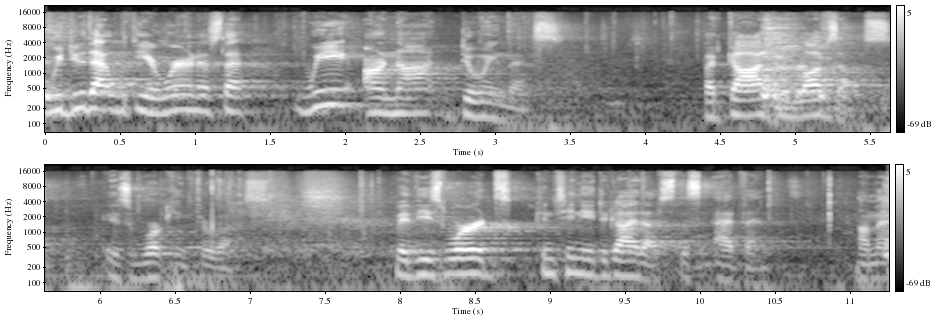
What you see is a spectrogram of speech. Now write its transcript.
We do that with the awareness that we are not doing this, but God who loves us is working through us. May these words continue to guide us this Advent. Amen.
